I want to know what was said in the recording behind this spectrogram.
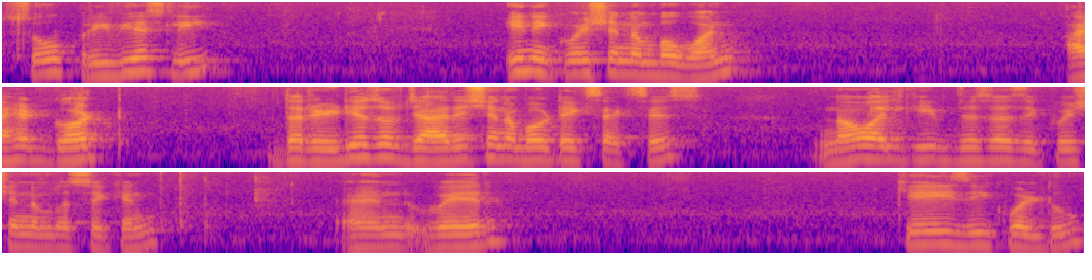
So previously in equation number 1 I had got the radius of gyration about x axis. Now I'll keep this as equation number 2 and where k is equal to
